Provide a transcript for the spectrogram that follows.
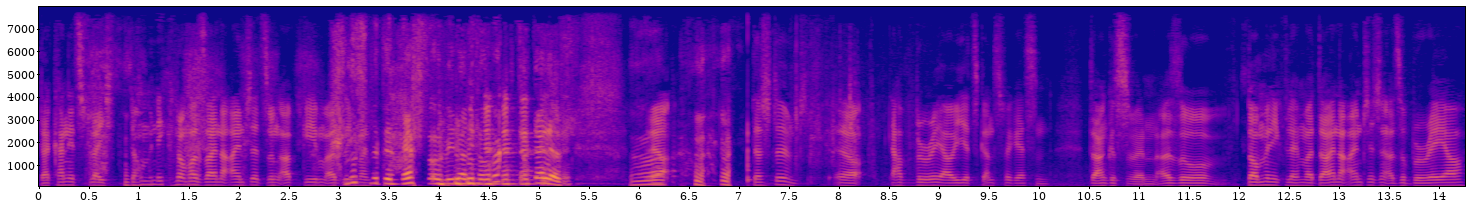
da kann jetzt vielleicht Dominik nochmal seine Einschätzung abgeben. Also Schluss ich mein, mit den Mavs und wieder zurück zu Dallas. Ja, das stimmt. Ja, Barea habe ich jetzt ganz vergessen. Danke, Sven. Also, Dominik, vielleicht mal deine Einschätzung. Also Berea,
